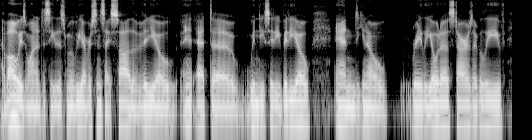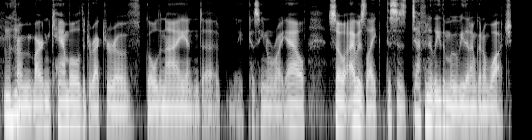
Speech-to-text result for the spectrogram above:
I've always wanted to see this movie ever since I saw the video at uh, Windy City Video, and you know Ray Liotta stars, I believe, from Martin Campbell, the director of GoldenEye and uh, Casino Royale. So I was like, this is definitely the movie that I'm going to watch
